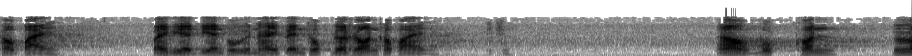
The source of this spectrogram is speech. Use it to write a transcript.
เข้าไป ไปเบียดเบียนผู้อื่นให้เป็นทุกข์เดือดร้อนเข้าไป เอาบุคคล โล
